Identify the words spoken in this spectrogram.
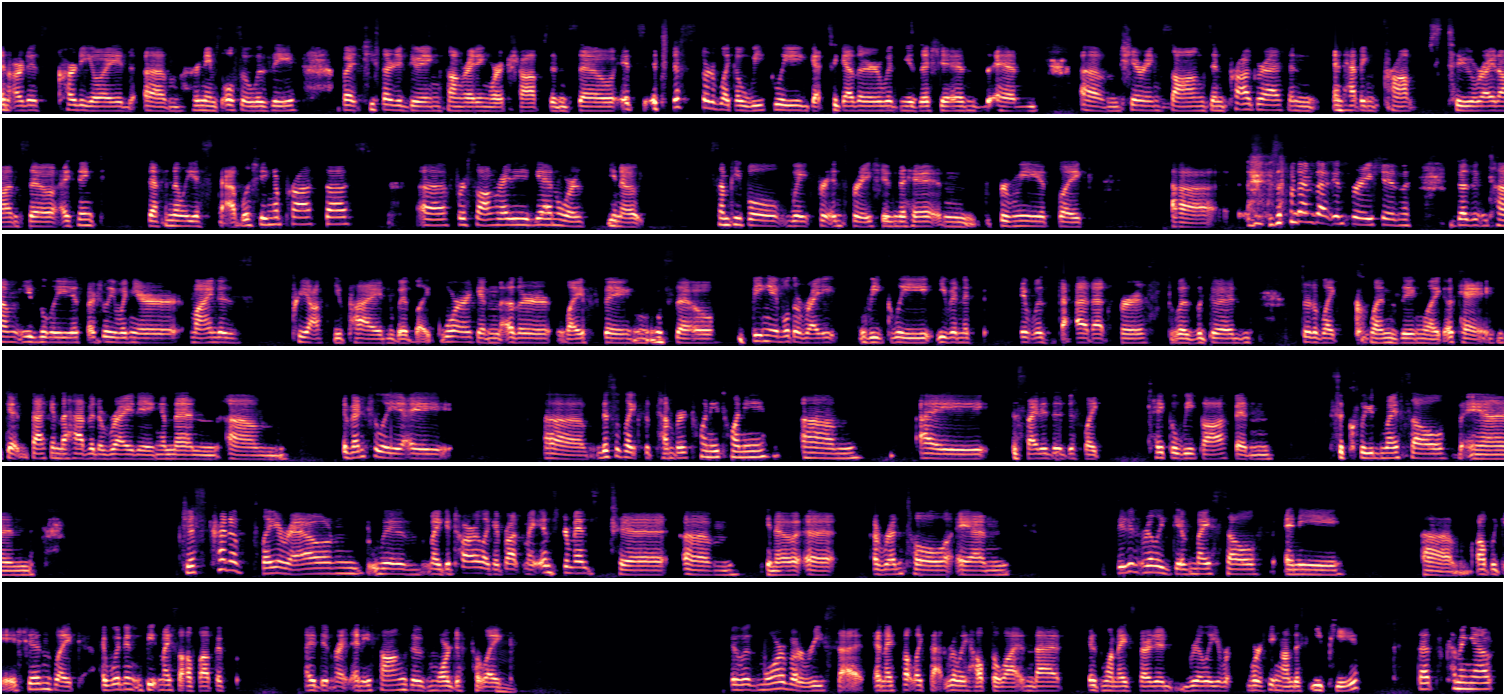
an artist, Cardioid. Um, her name's also Lizzie, but she started doing songwriting workshops, and so it's it's just sort of like a weekly get together with musicians and um, sharing songs in progress and and having prompts to write on. So I think definitely establishing a process uh, for songwriting again, where you know some people wait for inspiration to hit, and for me, it's like uh, sometimes that inspiration doesn't come easily, especially when your mind is preoccupied with like work and other life things. So being able to write weekly, even if it was bad at first, was a good sort of like cleansing, like, okay, get back in the habit of writing. And then um, eventually I, uh, this was like September 2020. Um, I decided to just like take a week off and seclude myself and just try to play around with my guitar. Like I brought my instruments to, um, you know, a, a rental and didn't really give myself any um, obligations. Like I wouldn't beat myself up if I didn't write any songs. It was more just to like, mm. It was more of a reset. And I felt like that really helped a lot. And that is when I started really re- working on this EP that's coming out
